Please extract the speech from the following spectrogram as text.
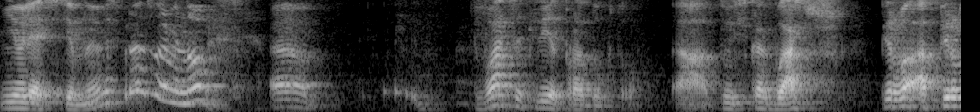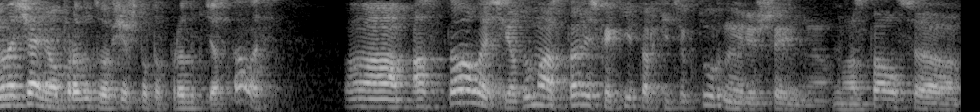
не являются системными администраторами, но э, 20 лет продукту. А, то есть, как бы, аж перво- от первоначального продукта вообще что-то в продукте осталось? Осталось, я думаю, остались какие-то архитектурные решения. Мгм. Остался,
